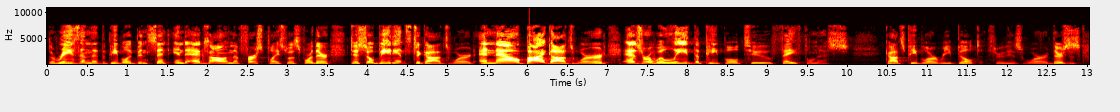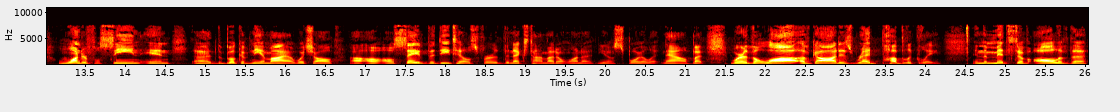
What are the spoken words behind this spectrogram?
The reason that the people had been sent into exile in the first place was for their disobedience to God's word. And now, by God's word, Ezra will lead the people to faithfulness. God's people are rebuilt through His Word. There's this wonderful scene in uh, the book of Nehemiah, which I'll, I'll, I'll save the details for the next time. I don't want to you know spoil it now, but where the law of God is read publicly in the midst of all of the,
